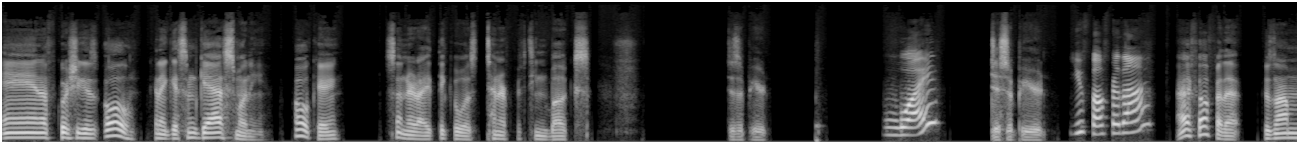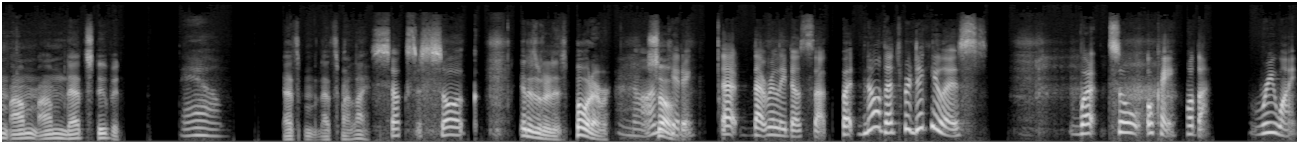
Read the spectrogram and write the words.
and of course she goes, "Oh, can I get some gas money?" Okay, sent her. I think it was ten or fifteen bucks. Disappeared. What? Disappeared. You fell for that? I fell for that because I'm I'm I'm that stupid. Damn. That's that's my life. Sucks to suck. It is what it is. But whatever. No, I'm So- kidding. That that really does suck. But no, that's ridiculous. What? So okay, hold on. Rewind.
